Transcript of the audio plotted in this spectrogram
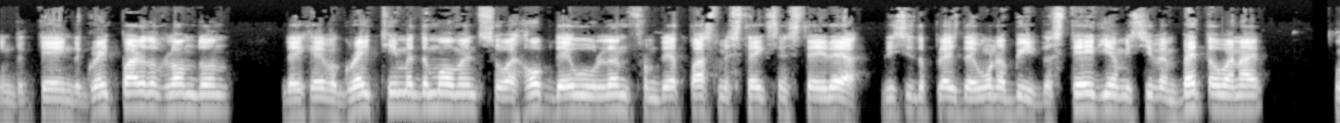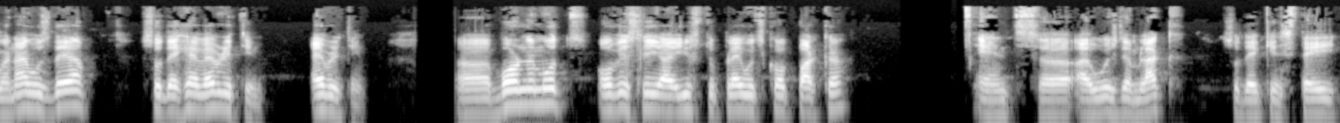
In the, they're in the great part of London. They have a great team at the moment, so I hope they will learn from their past mistakes and stay there. This is the place they want to be. The stadium is even better when I when I was there, so they have everything, everything. Uh, Bournemouth, obviously, I used to play with Scott Parker, and uh, I wish them luck so they can stay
